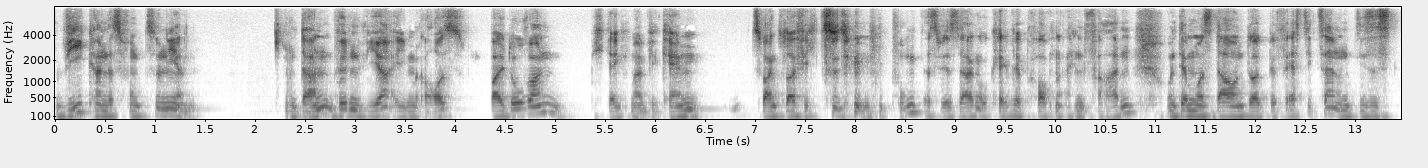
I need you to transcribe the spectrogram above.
wie kann das funktionieren? Und dann würden wir eben raus baldowern. Ich denke mal, wir kämen zwangsläufig zu dem Punkt, dass wir sagen, okay, wir brauchen einen Faden und der muss da und dort befestigt sein und dieses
